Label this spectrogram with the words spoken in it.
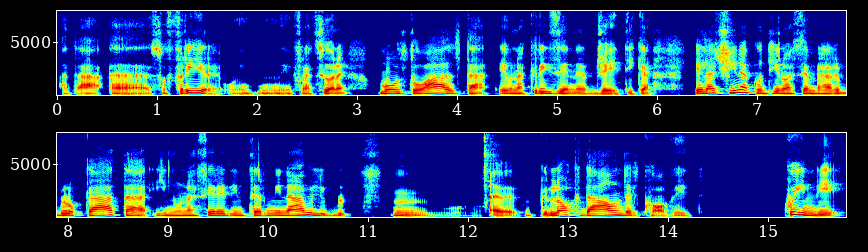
a eh, soffrire un'inflazione molto alta e una crisi energetica e la Cina continua a sembrare bloccata in una serie di interminabili mh, mm, eh, lockdown del Covid. Quindi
